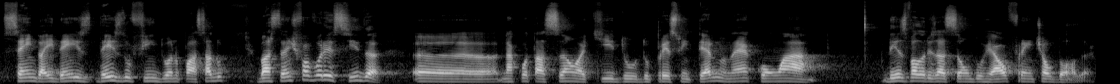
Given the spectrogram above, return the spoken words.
sendo aí desde, desde o fim do ano passado bastante favorecida uh, na cotação aqui do, do preço interno, né, com a desvalorização do real frente ao dólar.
